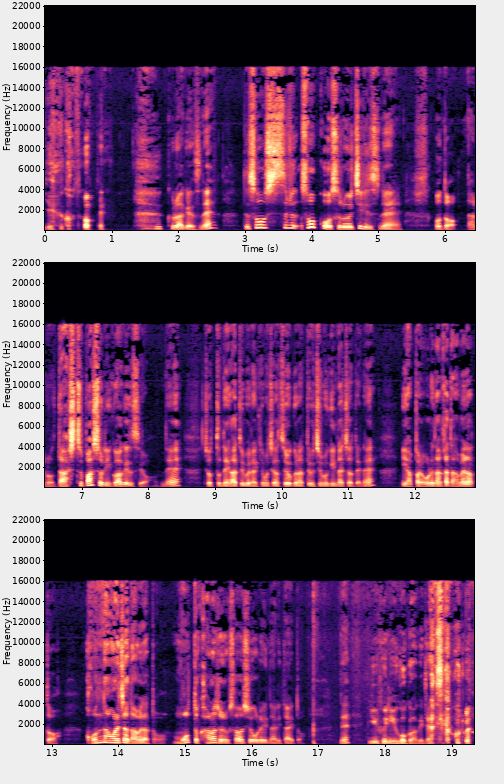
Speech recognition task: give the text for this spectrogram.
いうことをね、来るわけですね。で、そうする、そうこうするうちにですね、今度、あの、脱出パッションに行くわけですよ。ね。ちょっとネガティブな気持ちが強くなって内向きになっちゃってね。やっぱり俺なんかダメだと。こんな俺じゃダメだと。もっと彼女にふさわしい俺になりたいと。ね。いうふうに動くわけじゃないですか、これは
